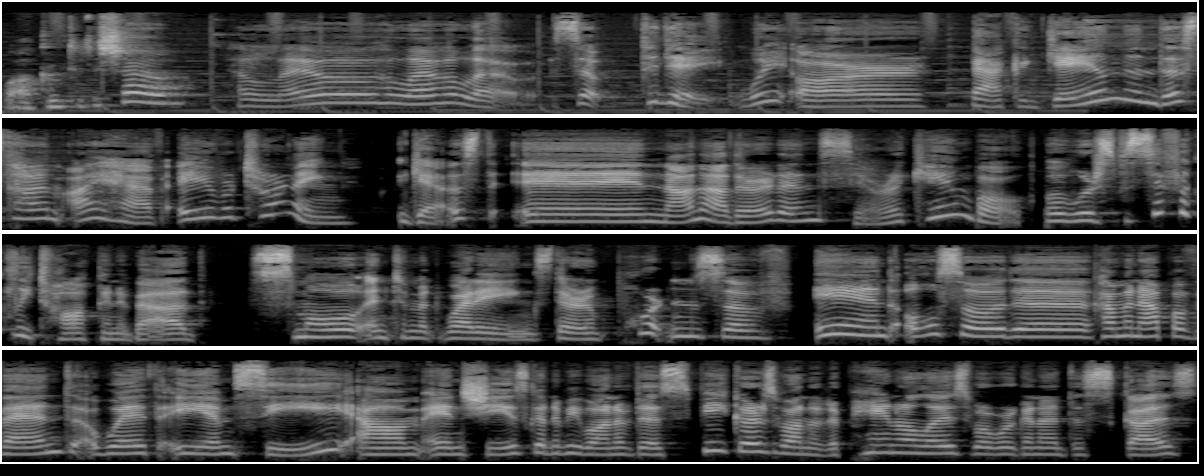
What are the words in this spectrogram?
Welcome to the show. Hello, hello, hello. So today we are back again, and this time I have a returning guest and none other than Sarah Campbell. But we're specifically talking about small intimate weddings their importance of and also the coming up event with emc um, and she's going to be one of the speakers one of the panelists where we're going to discuss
